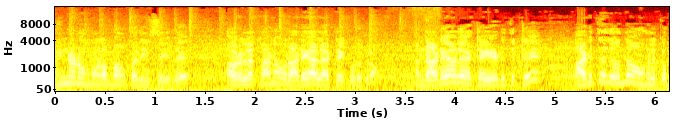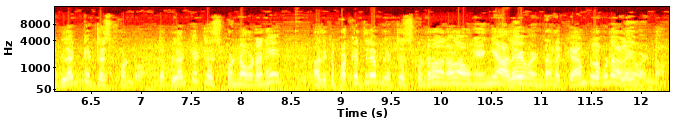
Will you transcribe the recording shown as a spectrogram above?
மின்னணு மூலமாக பதிவு செய்து அவர்களுக்கான ஒரு அடையாள அட்டை கொடுக்குறோம். அந்த அடையாள அட்டை எடுத்துட்டு அடுத்தது வந்து அவங்களுக்கு பிளட் டெஸ்ட் பண்ணுறோம் இந்த பிளட் டெஸ்ட் பண்ண உடனே அதுக்கு பக்கத்திலே பிளட் டெஸ்ட் பண்ணுறோம் அதனால் அவங்க எங்கேயும் அலைய வேண்டாம். அந்த கேம்பில் கூட அலைய வேண்டாம்.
